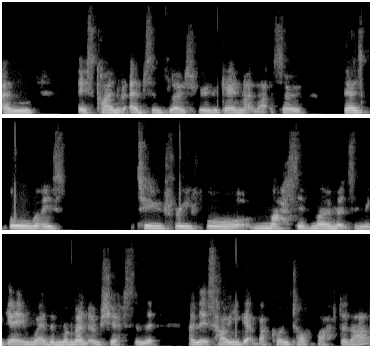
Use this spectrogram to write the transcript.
And it's kind of ebbs and flows through the game like that. So there's always two, three, four massive moments in the game where the momentum shifts and the, and it's how you get back on top after that.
